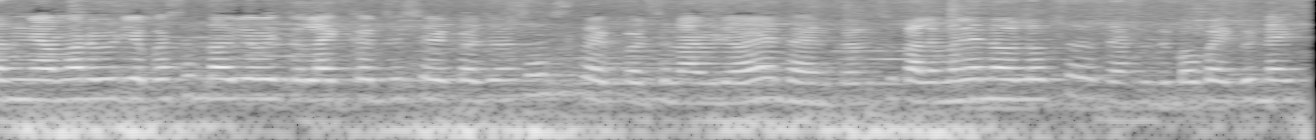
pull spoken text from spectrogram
તમને અમારો વીડિયો પસંદ આવ્યો હોય તો લાઈક કરજો શેર કરજો સબસ્ક્રાઈબ કરજો આ વીડિયો અહીંયા ધ્યાન કરશું કાલે મળીએ નવો લોક ત્યાં સુધી બાય ગુડ નાઇટ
